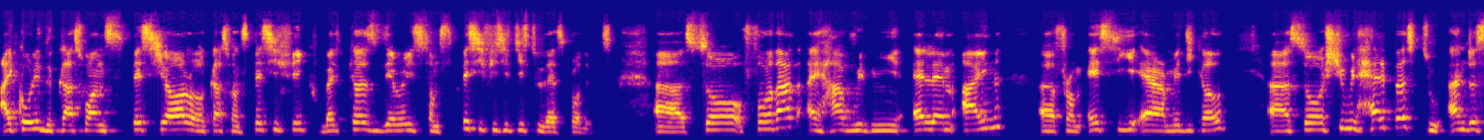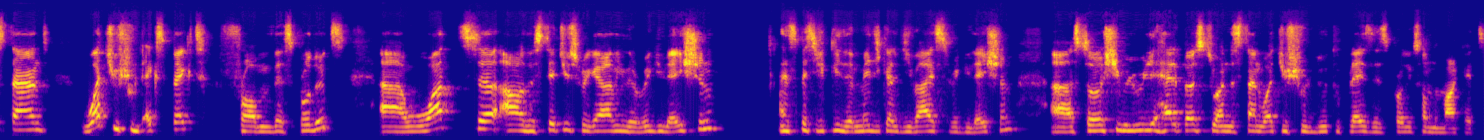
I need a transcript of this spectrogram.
I call it the class one special or class one specific because there is some specificities to these products. Uh, so for that, I have with me LM Hein uh, from ACR Medical. Uh, so she will help us to understand what you should expect from these products. Uh, what uh, are the status regarding the regulation and specifically the medical device regulation? Uh, so she will really help us to understand what you should do to place these products on the market.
